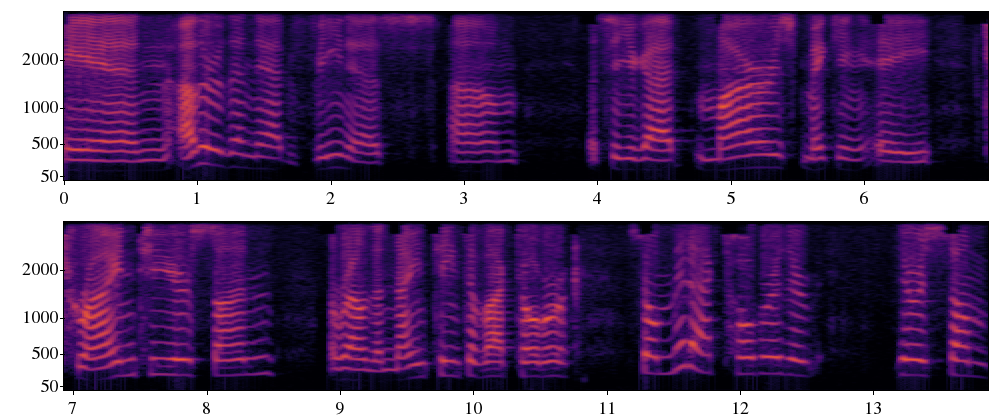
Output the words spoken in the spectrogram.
and other than that, Venus. Um, let's see, you got Mars making a trine to your Sun around the 19th of October. So mid-October, there there is some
